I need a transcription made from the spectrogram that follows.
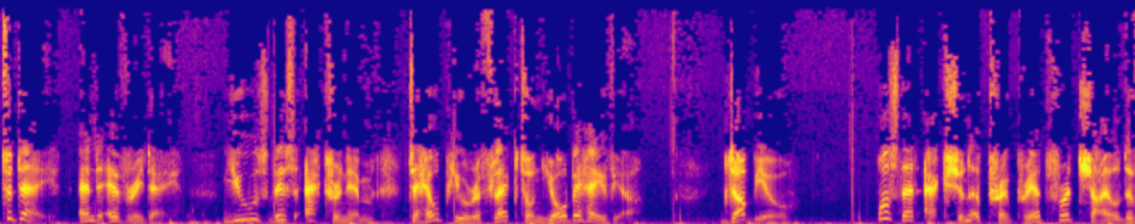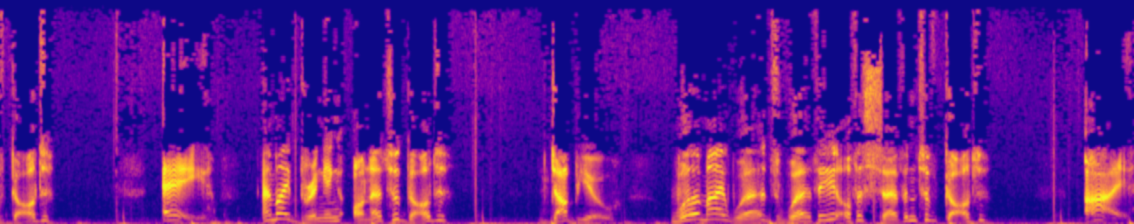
Today and every day, use this acronym to help you reflect on your behavior. W. Was that action appropriate for a child of God? A. Am I bringing honor to God? W. Were my words worthy of a servant of God? I.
